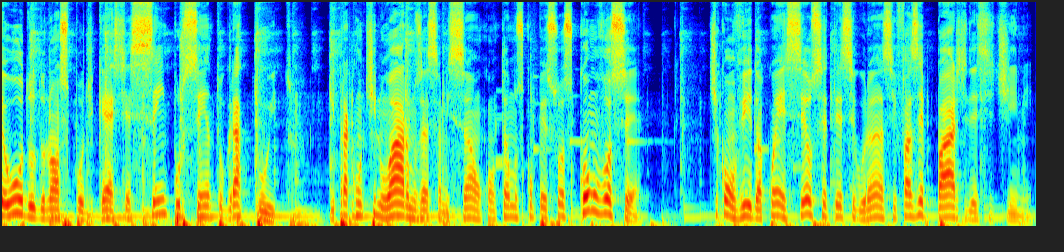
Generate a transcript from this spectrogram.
Conteúdo do nosso podcast é 100% gratuito. E para continuarmos essa missão, contamos com pessoas como você. Te convido a conhecer o CT Segurança e fazer parte desse time.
